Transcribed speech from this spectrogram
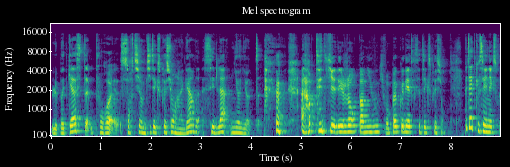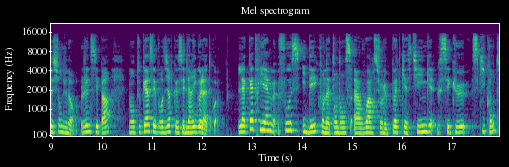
le podcast, pour sortir une petite expression ringarde, c'est de la gnognotte. Alors peut-être qu'il y a des gens parmi vous qui vont pas connaître cette expression. Peut-être que c'est une expression du Nord, je ne sais pas, mais en tout cas c'est pour dire que c'est de la rigolade quoi. La quatrième fausse idée qu'on a tendance à avoir sur le podcasting, c'est que ce qui compte,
